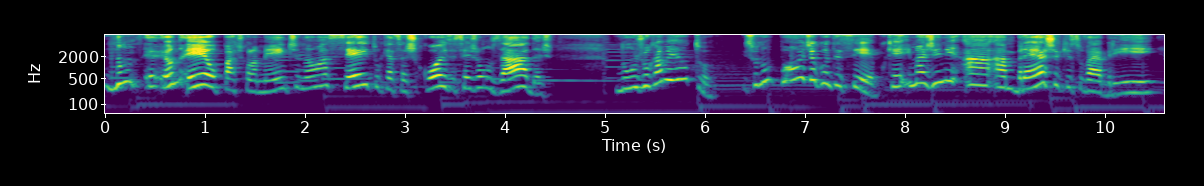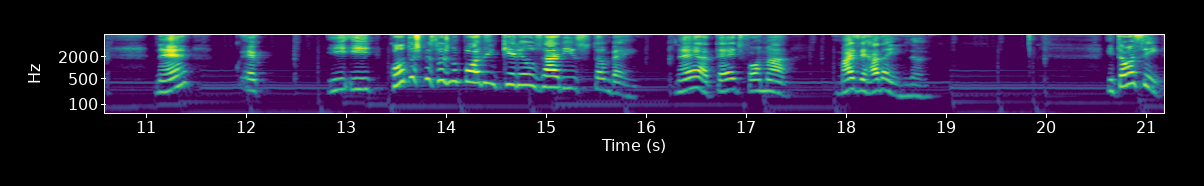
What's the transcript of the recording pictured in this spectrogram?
não, eu, eu, particularmente, não aceito que essas coisas sejam usadas num julgamento. Isso não pode acontecer, porque imagine a, a brecha que isso vai abrir, né? É, e, e, quantas pessoas não podem querer usar isso também, né? Até de forma mais errada ainda. Então, assim,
